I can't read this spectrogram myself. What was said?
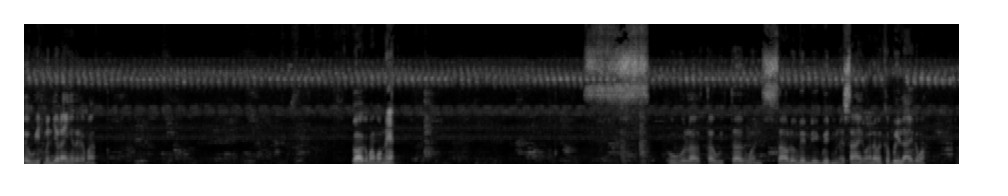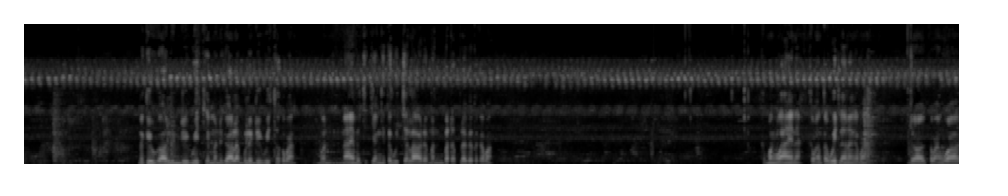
từ quýt mình vào đây nha các bạn. Rồi các bạn bấm nét. URL từ Twitter của mình. Sau đường link retweet mình nó sai, các bạn đã copy lại các bạn. Nó kêu gửi link request thì mình gửi làm cái link request thôi các bạn. Mình, nãy mình thích dẫn cho twitter trả lời để mình bắt up lên các bạn. Các bạn like nè, các bạn tweet lên nè các bạn rồi, các bạn qua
